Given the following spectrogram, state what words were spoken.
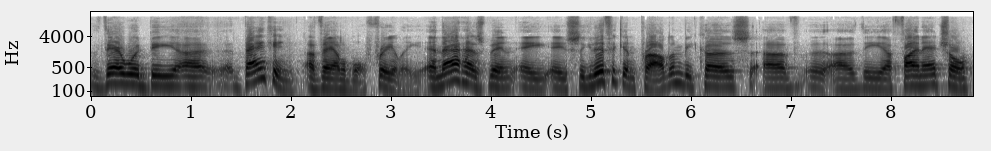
there would be uh, banking available freely, and that has been a, a significant problem because of uh, the uh, financial,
